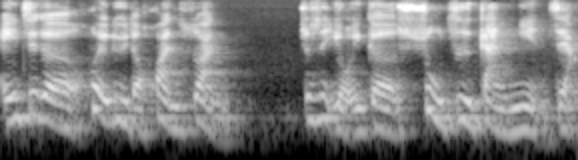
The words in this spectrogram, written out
哎，这个汇率的换算就是有一个数字概念这样。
